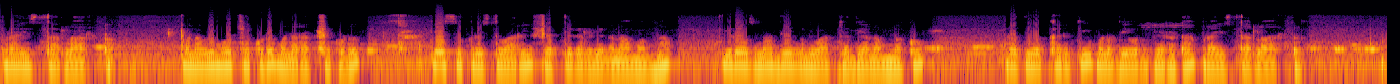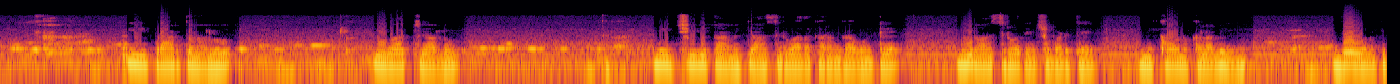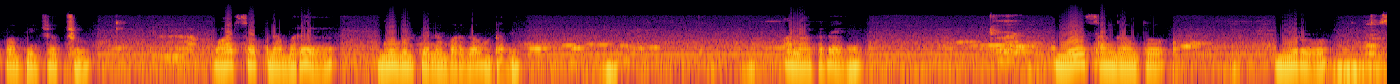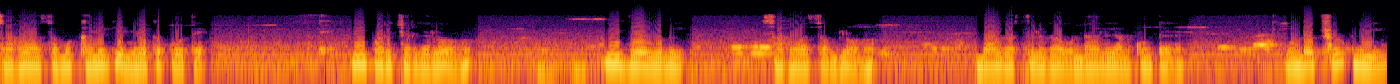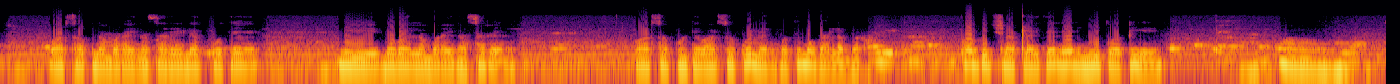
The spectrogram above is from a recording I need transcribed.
Praise తర్లార్ట్ మన విమోచకుడు మన రక్షకుడు యేసుక్రీస్తు వారి శక్తి కలిగిన నామంన ఈ రోజున దేవుని వాక్య ధ్యానమునకు ప్రతి ఒక్కరికి మన దేవుని పేరట ప్రైజ్ తర్లార్ట్ ఈ ప్రార్థనలు ఈ వాక్యాలు మీ జీవితానికి ఆశీర్వాదకరంగా ఉంటే మీరు ఆశీర్వదించబడితే మీ కానుకలని దేవునికి పంపించవచ్చు వాట్సాప్ నెంబరే గూగుల్ పే నెంబర్గా ఉంటుంది. అలాగనే ఏ సంఘంతో మీరు సహవాసము కలిగి లేకపోతే ఈ పరిచర్యలో ఈ దేవుని సహవాసంలో భాగస్థులుగా ఉండాలి అనుకుంటే ఉండొచ్చు. మీ వాట్సాప్ నెంబర్ అయినా సరే లేకపోతే మీ మొబైల్ నెంబర్ అయినా సరే వాట్సాప్ ఉంటే వాట్సాప్ లేకపోతే మొబైల్ నెంబర్. పంపించినట్లయితే నేను మీతోటి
